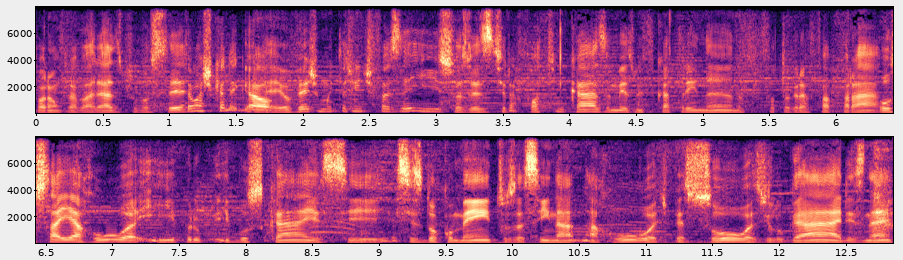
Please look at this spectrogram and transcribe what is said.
foram trabalhadas por você. Então acho que é legal. É, eu vejo muita gente fazer isso, às vezes tirar foto em casa mesmo e ficar treinando, fotografar pra. Ou sair à rua e ir pro, e buscar esse, esses documentos assim na, na rua, de pessoas, de lugares, né?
